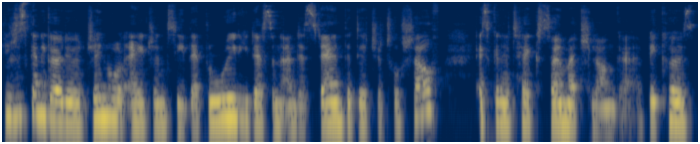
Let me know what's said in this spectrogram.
You're just going to go to a general agency that really doesn't understand the digital shelf. It's going to take so much longer because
